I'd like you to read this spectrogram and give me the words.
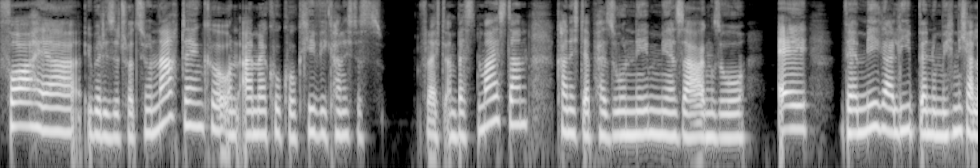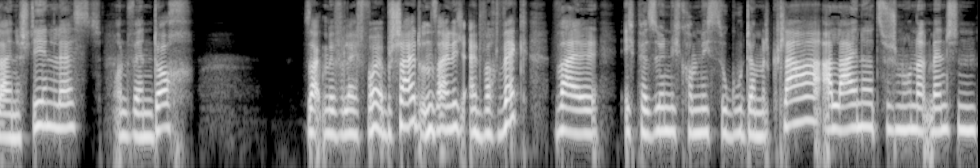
vorher über die Situation nachdenke und einmal gucke, okay, wie kann ich das vielleicht am besten meistern? Kann ich der Person neben mir sagen, so, ey, wäre mega lieb, wenn du mich nicht alleine stehen lässt. Und wenn doch, sag mir vielleicht vorher Bescheid und sei nicht einfach weg, weil ich persönlich komme nicht so gut damit klar, alleine zwischen 100 Menschen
